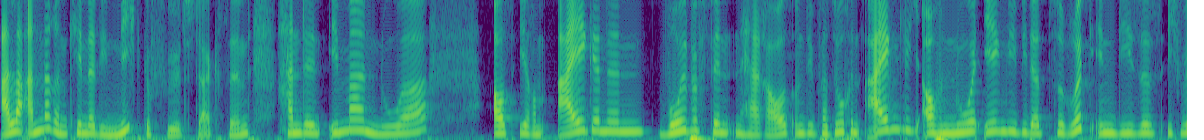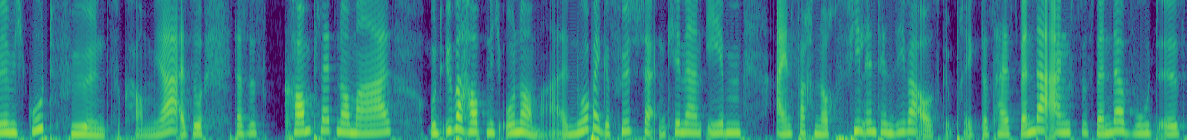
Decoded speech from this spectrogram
alle anderen Kinder, die nicht gefühlsstark sind, handeln immer nur aus ihrem eigenen Wohlbefinden heraus und die versuchen eigentlich auch nur irgendwie wieder zurück in dieses Ich will mich gut fühlen zu kommen. Ja, also das ist komplett normal und überhaupt nicht unnormal. Nur bei gefühlsstarken Kindern eben einfach noch viel intensiver ausgeprägt. Das heißt, wenn da Angst ist, wenn da Wut ist,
